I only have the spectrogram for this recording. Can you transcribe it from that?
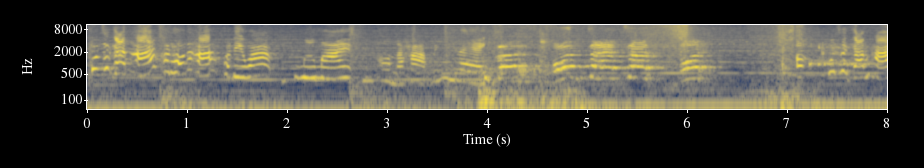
ผู้จัดการคะขอโทษนะคะ พอดีว่ามือไม้อ่อนนะคะ ไม่มีแรงโอ้ยเจ็บเจ็บโอ้ยเอ่อผู้จัดการคะ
